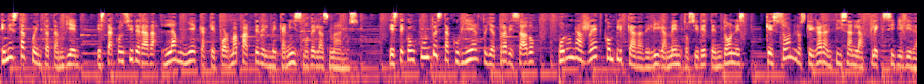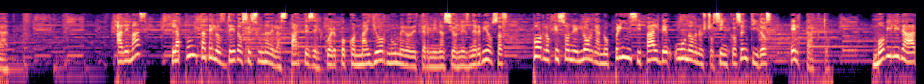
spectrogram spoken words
En esta cuenta también está considerada la muñeca que forma parte del mecanismo de las manos. Este conjunto está cubierto y atravesado por una red complicada de ligamentos y de tendones que son los que garantizan la flexibilidad. Además, la punta de los dedos es una de las partes del cuerpo con mayor número de terminaciones nerviosas, por lo que son el órgano principal de uno de nuestros cinco sentidos, el tacto. Movilidad,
